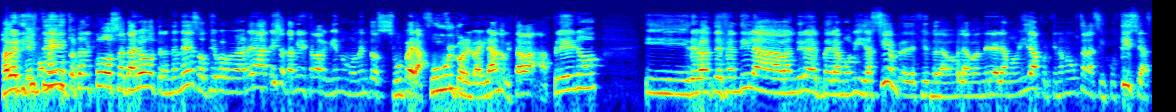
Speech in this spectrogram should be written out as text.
a ver, dijiste esto, tal cosa, tal otra, ¿entendés? O tiempo para. Ella también estaba viviendo un momento súper a full con el bailando, que estaba a pleno, y de- defendí la bandera de, de la movida, siempre defiendo la, la bandera de la movida porque no me gustan las injusticias.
